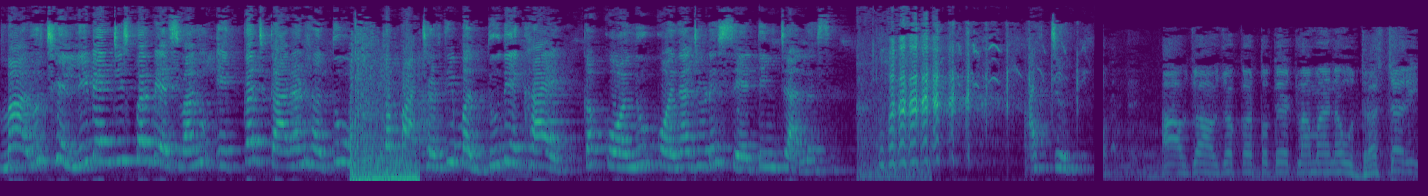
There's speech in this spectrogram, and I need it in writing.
મારું છેલ્લી બેન્ચીસ પર બેસવાનું એક જ કારણ હતું કે પાછળથી બધું દેખાય કે કોનું કોના જોડે સેટિંગ ચાલે છે આચું આવજો આવજો કરતો તો એટલામાં એને ઉધરસ ચરી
